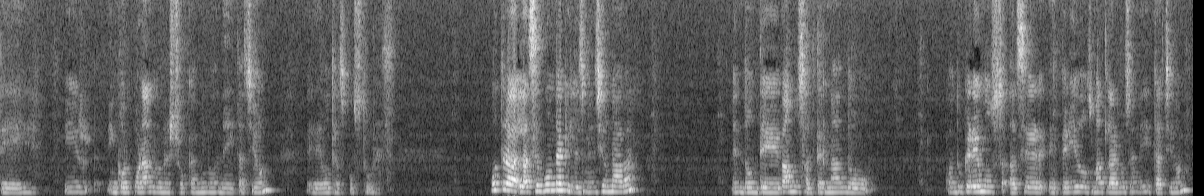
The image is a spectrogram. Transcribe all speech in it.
de ir incorporando nuestro camino de meditación, eh, otras posturas. Otra, la segunda que les mencionaba, en donde vamos alternando cuando queremos hacer eh, periodos más largos de meditación,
